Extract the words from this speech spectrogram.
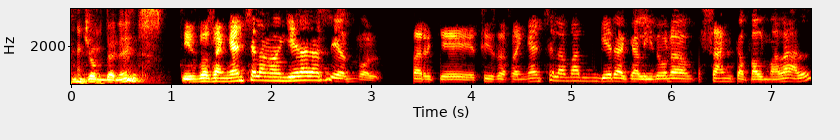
un joc de nens. Si es desenganxa la manguera, l'has liat molt. Perquè si es desenganxa la manguera que li dona sang cap al malalt,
